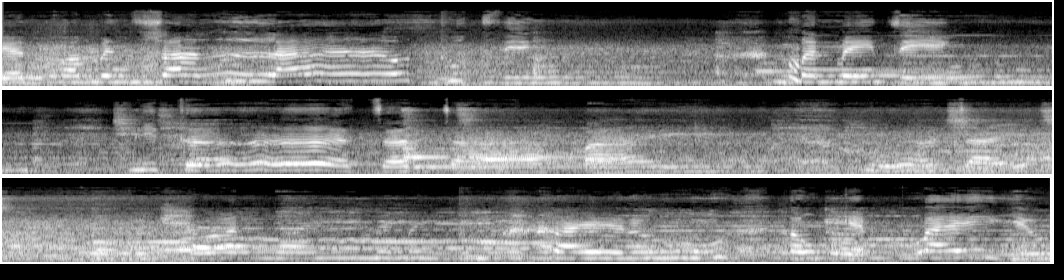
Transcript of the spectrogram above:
ลี่ยนความเป็นฉันแล้วทุกสิ่ง มันไม่จริง ที่เธอจะจากไป หัวใจฉันคนไหนไม่มีใครรู้ ต้องเก็บไว้อยู่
